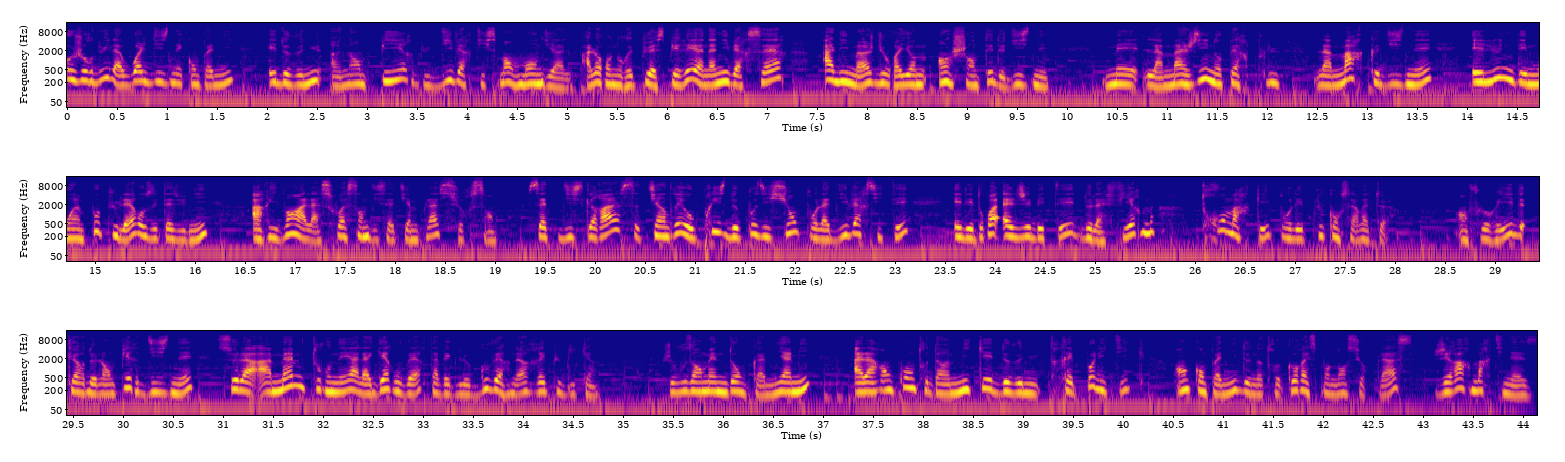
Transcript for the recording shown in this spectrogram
Aujourd'hui, la Walt Disney Company est devenue un empire du divertissement mondial. Alors on aurait pu espérer un anniversaire à l'image du royaume enchanté de Disney. Mais la magie n'opère plus. La marque Disney est l'une des moins populaires aux États-Unis, arrivant à la 77e place sur 100. Cette disgrâce tiendrait aux prises de position pour la diversité et les droits LGBT de la firme, trop marquées pour les plus conservateurs. En Floride, cœur de l'empire Disney, cela a même tourné à la guerre ouverte avec le gouverneur républicain. Je vous emmène donc à Miami, à la rencontre d'un Mickey devenu très politique, en compagnie de notre correspondant sur place, Gérard Martinez.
